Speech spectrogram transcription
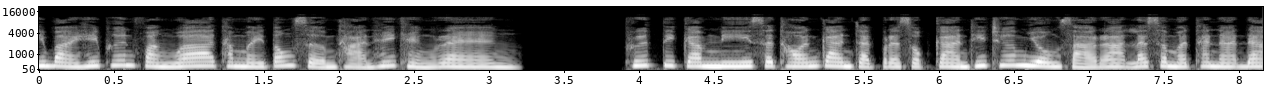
ธิบายให้เพื่อนฟังว่าทำไมต้องเสริมฐานให้แข็งแรง พฤติกรรมนี้สะท้อนการจัดประสบการณ์ที่เชื่อมโยงสาระและสมรรถนะใด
